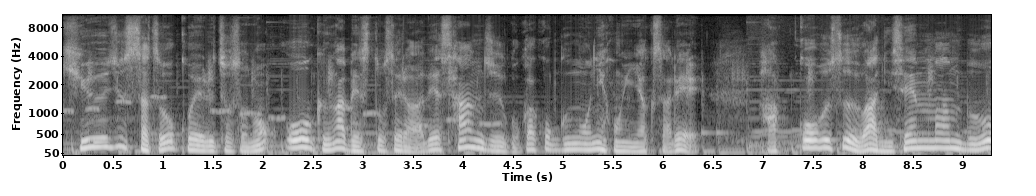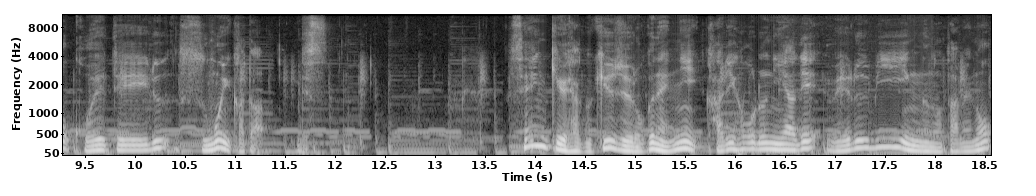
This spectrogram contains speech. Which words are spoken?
90冊を超える著書の多くがベストセラーで35カ国語に翻訳され発行部数は2000万部を超えているすごい方です。1996年にカリフォルニアでウェルビーイングのための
